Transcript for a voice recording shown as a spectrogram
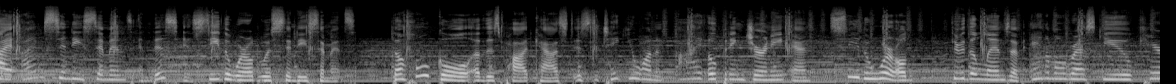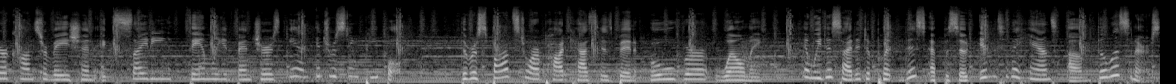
Hi, I'm Cindy Simmons, and this is See the World with Cindy Simmons. The whole goal of this podcast is to take you on an eye opening journey and see the world through the lens of animal rescue, care conservation, exciting family adventures, and interesting people. The response to our podcast has been overwhelming, and we decided to put this episode into the hands of the listeners.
